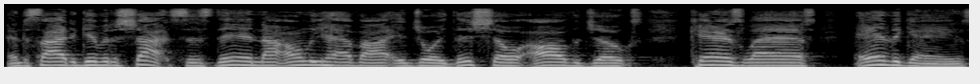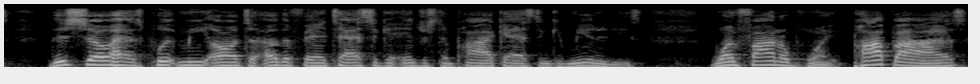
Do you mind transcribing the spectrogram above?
and decided to give it a shot. Since then, not only have I enjoyed this show, all the jokes, Karen's laughs, and the games, this show has put me on to other fantastic and interesting podcasting communities. One final point. Popeyes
